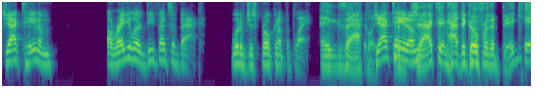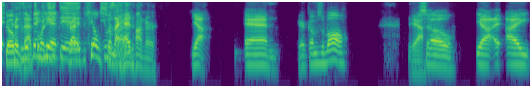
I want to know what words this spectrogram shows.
Jack Tatum, a regular defensive back, would have just broken up the play. Exactly. Jack Tatum- Jack Tatum had to go for the big hit because that's what hit, he try to did. kill he was a somebody. headhunter. Yeah. And here comes the ball. Yeah. So yeah, I,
